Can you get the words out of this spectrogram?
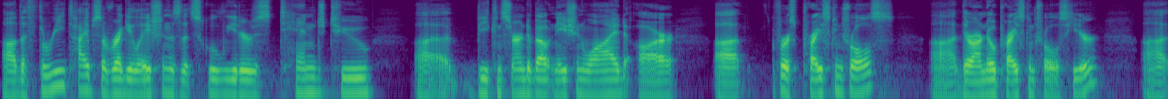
Uh, the three types of regulations that school leaders tend to be concerned about nationwide are first, price controls. There are no price controls here. Uh,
